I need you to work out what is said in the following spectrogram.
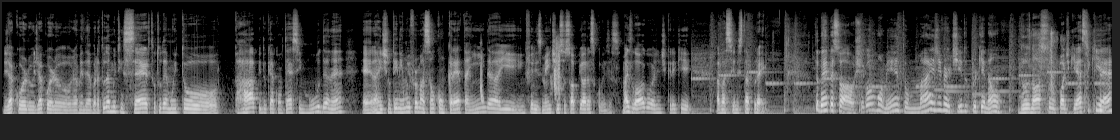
De acordo, de acordo, Jovem Débora. Tudo é muito incerto, tudo é muito rápido que acontece e muda, né? É, a gente não tem nenhuma informação concreta ainda e, infelizmente, isso só piora as coisas. Mas logo a gente crê que a vacina está por aí. Muito bem, pessoal. Chegou o momento mais divertido, por que não, do nosso podcast, que é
